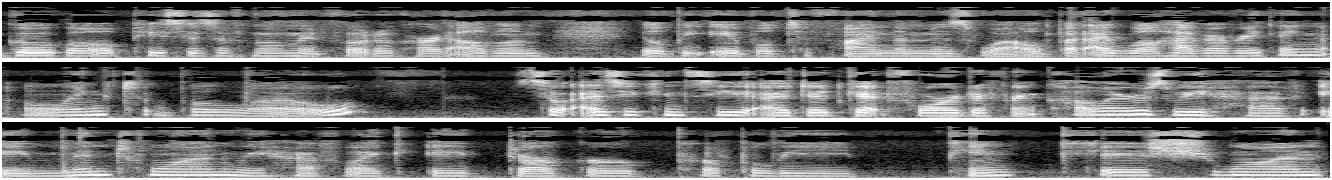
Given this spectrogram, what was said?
Google pieces of moment photo card album, you'll be able to find them as well, but I will have everything linked below. So as you can see, I did get four different colors. We have a mint one, we have like a darker purpley pinkish one,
